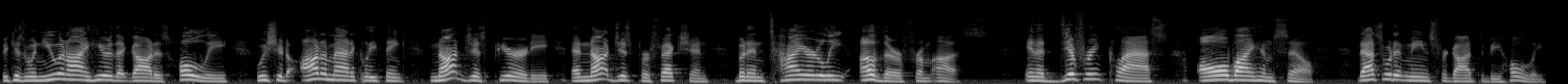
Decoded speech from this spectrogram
Because when you and I hear that God is holy, we should automatically think not just purity and not just perfection, but entirely other from us, in a different class, all by himself. That's what it means for God to be holy.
